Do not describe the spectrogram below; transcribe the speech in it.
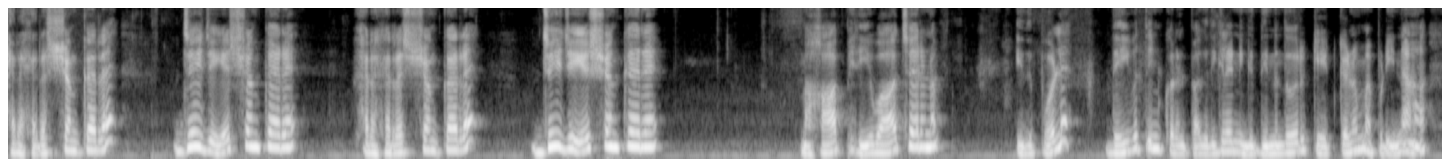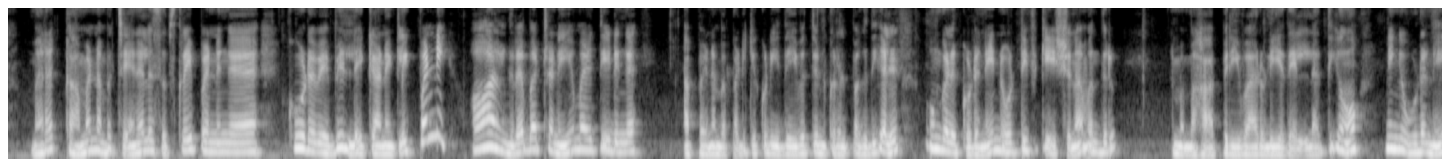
ஹரஹர சங்கர ஜெய ஜெய சங்கர ஹரஹர சங்கர ஜெய ஜெய சங்கர. மகா பெரியவாச்சரணம் இதுபோல் தெய்வத்தின் குரல் பகுதிகளை நீங்கள் தினந்தோறும் கேட்கணும் அப்படின்னா மறக்காமல் நம்ம சேனலை சப்ஸ்கிரைப் பண்ணுங்கள் கூடவே பெல்லைக்கானை கிளிக் பண்ணி ஆளுங்கிற பட்டனையும் அழுத்திடுங்க. அப்போ நம்ம படிக்கக்கூடிய தெய்வத்தின் குரல் பகுதிகள் உங்களுக்கு உடனே நோட்டிஃபிகேஷனாக வந்துடும் நம்ம மகா பிரிவாருடையது எல்லாத்தையும் நீங்கள் உடனே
